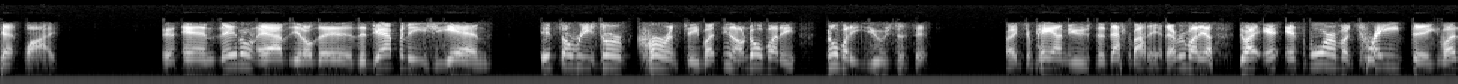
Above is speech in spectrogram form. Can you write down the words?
debt wise. And, they don't have, you know, the the Japanese yen. It's a reserve currency, but you know nobody nobody uses it right? Japan used it. That's about it. Everybody else, right? It, it's more of a trade thing. What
